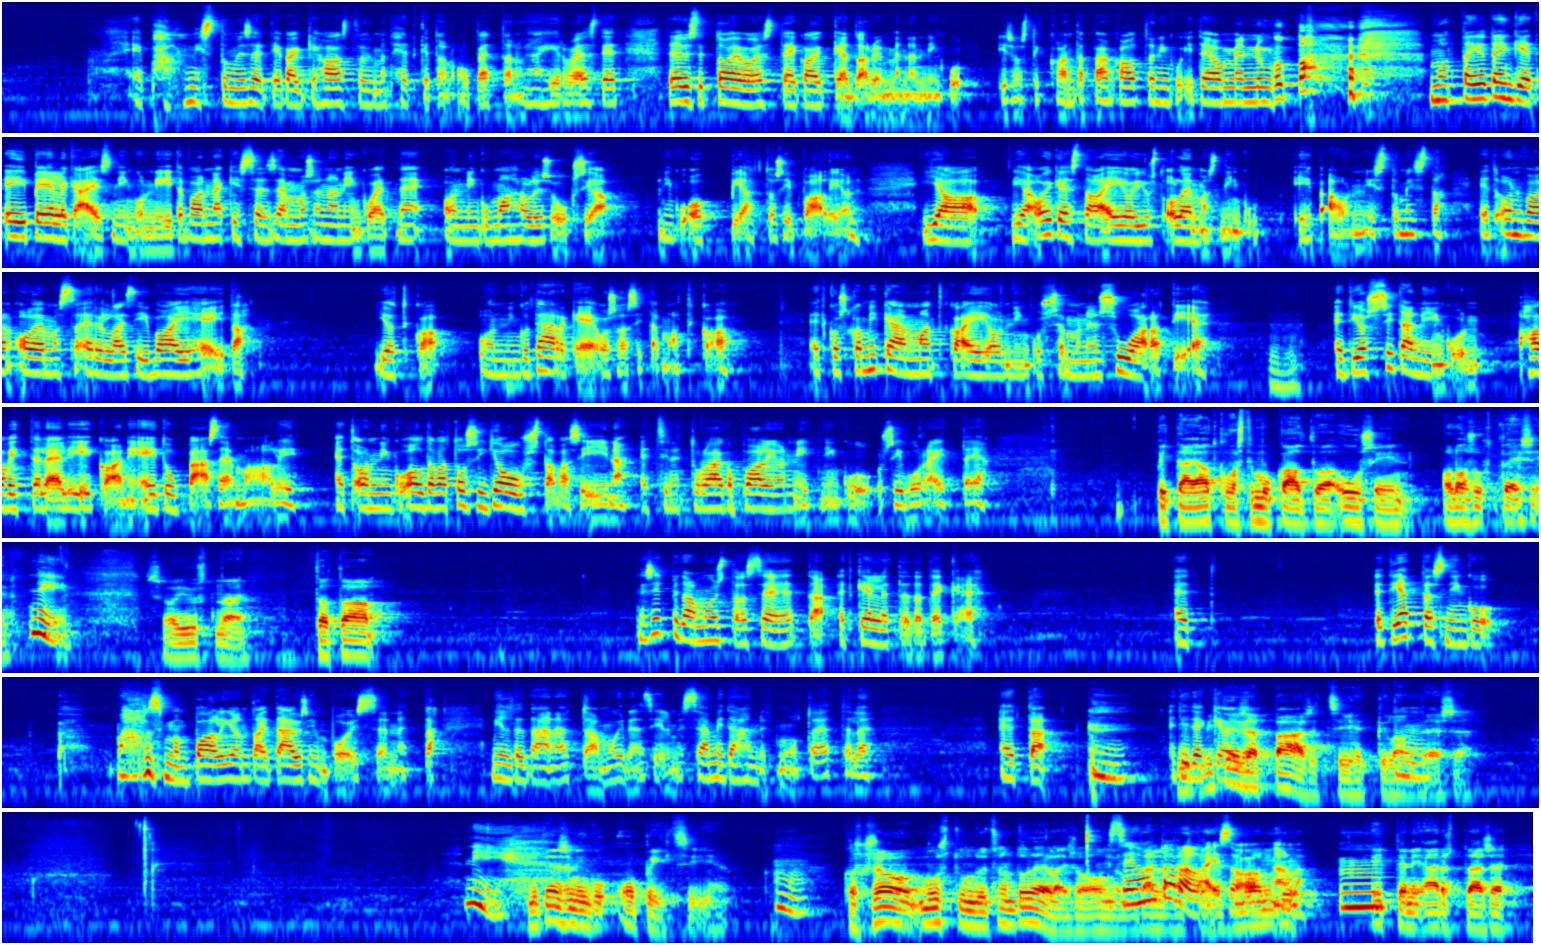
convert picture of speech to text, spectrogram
epäonnistumiset ja kaikki haastavimmat hetket on opettanut ihan hirveästi. Et tietysti toivoisi, että ei kaikkeen tarvitse mennä niin kuin isosti kantapään kautta, niin kuin itse on mennyt, mutta, mutta jotenkin, että ei pelkäisi niin kuin niitä, vaan näkisi sen semmoisena, niin kuin, että ne on niin kuin mahdollisuuksia niin kuin oppia tosi paljon. Ja, ja oikeastaan ei ole just olemassa niin kuin epäonnistumista, että on vaan olemassa erilaisia vaiheita, jotka on niin kuin tärkeä osa sitä matkaa. Et koska mikään matka ei ole niin kuin semmoinen suora tie. Mm-hmm. Et jos sitä niin kuin havittelee liikaa, niin ei tule pääsee maaliin. Et on niin kuin oltava tosi joustava siinä, että sinne tulee aika paljon niitä niin kuin sivureittejä. Pitää jatkuvasti mukautua uusiin olosuhteisiin. Niin. Se on just näin. Tota, Ja sitten pitää muistaa se, että, että kelle tätä tekee. Että et jättäisi niinku mahdollisimman paljon tai täysin pois sen, että miltä tämä näyttää muiden silmissä ja mitä hän nyt muut ajattelee. Että, et miten on sä pääsit siihen tilanteeseen? Niin. Miten sä niinku opit siihen? Mm. Koska se on, musta tuntuu, että se on todella iso ongelma. Se on todella hetkellä. iso Mua ongelma. Niinku Itteni ärsyttää se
